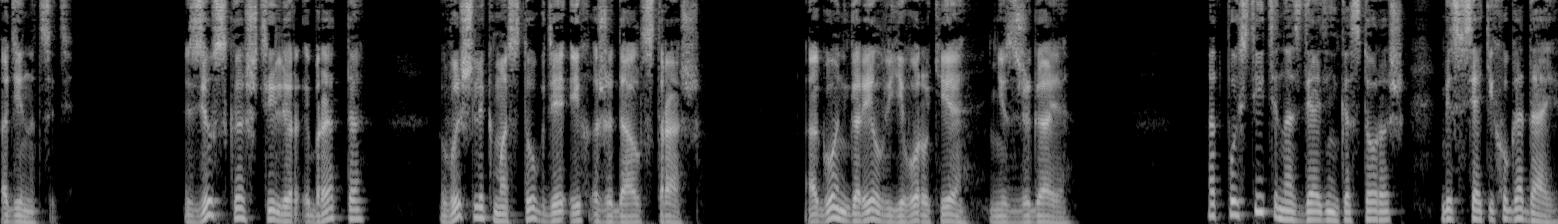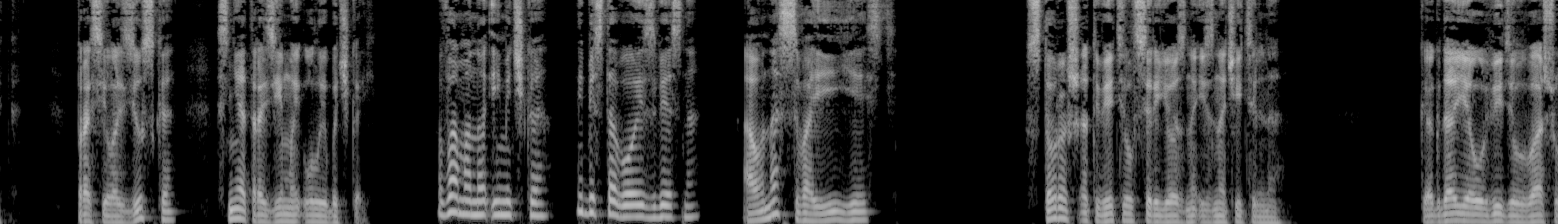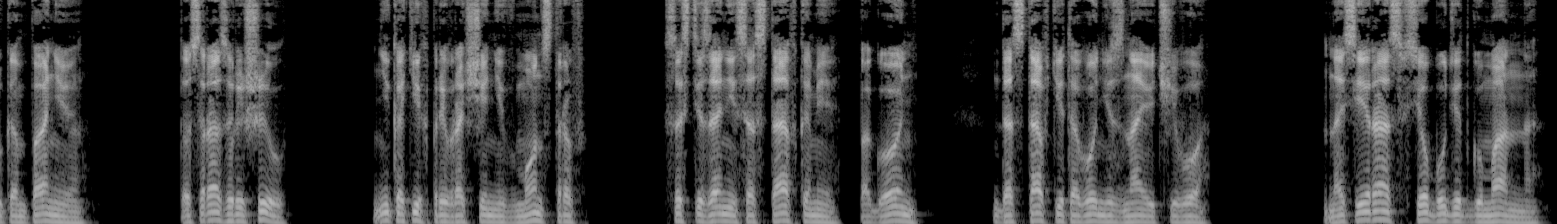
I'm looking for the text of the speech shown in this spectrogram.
11. Зюска, Штиллер и Бретта вышли к мосту, где их ожидал страж. Огонь горел в его руке, не сжигая. «Отпустите нас, дяденька сторож, без всяких угадаек», — просила Зюска с неотразимой улыбочкой. «Вам оно, имечко, и без того известно, а у нас свои есть». Сторож ответил серьезно и значительно. Когда я увидел вашу компанию, то сразу решил, никаких превращений в монстров, состязаний со ставками, погонь, доставки того не знаю чего. На сей раз все будет гуманно,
